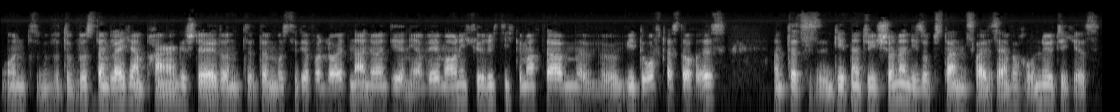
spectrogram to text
und du wirst dann gleich am Pranger gestellt und dann musst du dir von Leuten anhören, die in ihrem Leben auch nicht viel richtig gemacht haben, wie doof das doch ist. Und das geht natürlich schon an die Substanz, weil es einfach unnötig ist.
